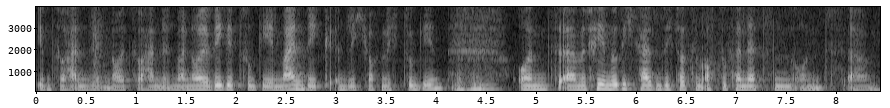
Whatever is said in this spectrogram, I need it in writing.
eben zu handeln, neu zu handeln, mal neue Wege zu gehen, meinen Weg endlich hoffentlich zu gehen mhm. und äh, mit vielen Möglichkeiten sich trotzdem auch zu vernetzen und ähm,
